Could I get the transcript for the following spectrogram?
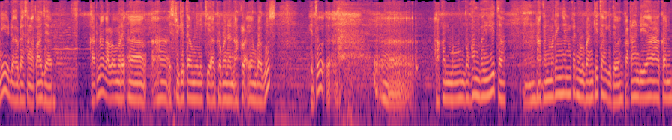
Ini udah udah sangat wajar. Karena kalau eh, eh, istri kita memiliki agama dan akhlak yang bagus itu eh, eh, akan menguntungkan bagi kita akan meringankan beban kita gitu. Karena dia akan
